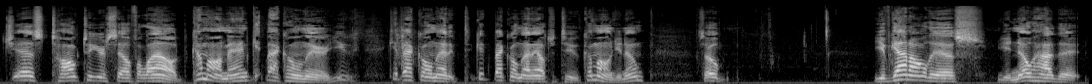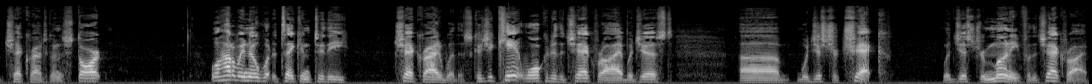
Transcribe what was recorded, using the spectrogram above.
just talk to yourself aloud. Come on, man, get back on there. You get back on that get back on that altitude. Come on, you know. So you've got all this, you know how the check ride's going to start. Well, how do we know what to take into the check ride with us? Because you can't walk into the check ride with just uh, with just your check, with just your money for the check ride.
